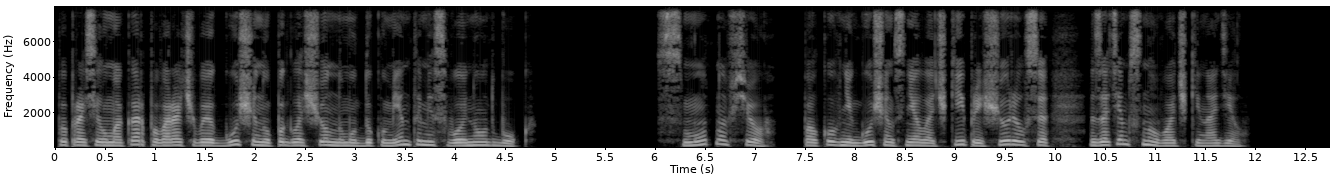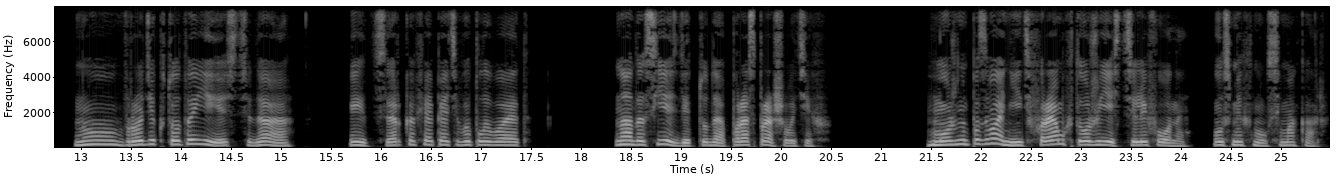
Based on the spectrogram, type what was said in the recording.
попросил Макар, поворачивая к Гущину, поглощенному документами, свой ноутбук. Смутно все. Полковник Гущин снял очки, прищурился, затем снова очки надел. Ну, вроде кто-то есть, да. И церковь опять выплывает. Надо съездить туда, пораспрашивать их. Можно позвонить, в храмах тоже есть телефоны, усмехнулся Макар.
